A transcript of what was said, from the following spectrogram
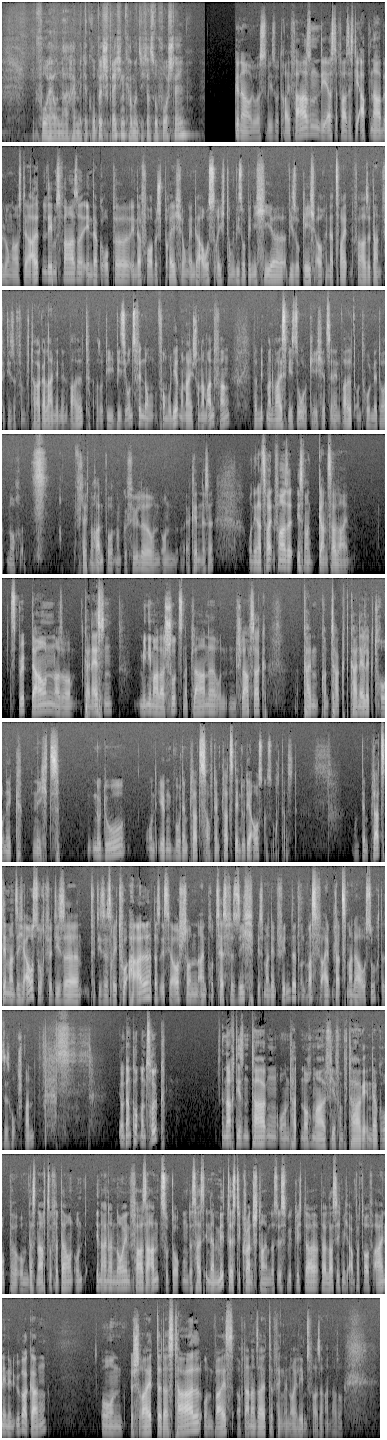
vorher und nachher mit der Gruppe sprechen, kann man sich das so vorstellen? Genau, du hast wie so drei Phasen. Die erste Phase ist die Abnabelung aus der alten Lebensphase in der Gruppe, in der Vorbesprechung, in der Ausrichtung. Wieso bin ich hier? Wieso gehe ich auch in der zweiten Phase dann für diese fünf Tage allein in den Wald? Also die Visionsfindung formuliert man eigentlich schon am Anfang, damit man weiß, wieso gehe ich jetzt in den Wald und hole mir dort noch vielleicht noch Antworten und Gefühle und, und Erkenntnisse. Und in der zweiten Phase ist man ganz allein. Strip down, also kein Essen, minimaler Schutz, eine Plane und ein Schlafsack, kein Kontakt, keine Elektronik, nichts. Nur du und irgendwo den Platz, auf dem Platz, den du dir ausgesucht hast. Und den Platz, den man sich aussucht für diese, für dieses Ritual, das ist ja auch schon ein Prozess für sich, bis man den findet und was für einen Platz man da aussucht, das ist hochspannend. Und dann kommt man zurück nach diesen Tagen und hat nochmal vier, fünf Tage in der Gruppe, um das nachzuverdauen und in einer neuen Phase anzudocken. Das heißt, in der Mitte ist die Crunch Time. Das ist wirklich da, da lasse ich mich einfach drauf ein in den Übergang und beschreite das Tal und weiß, auf der anderen Seite fängt eine neue Lebensphase an. Also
